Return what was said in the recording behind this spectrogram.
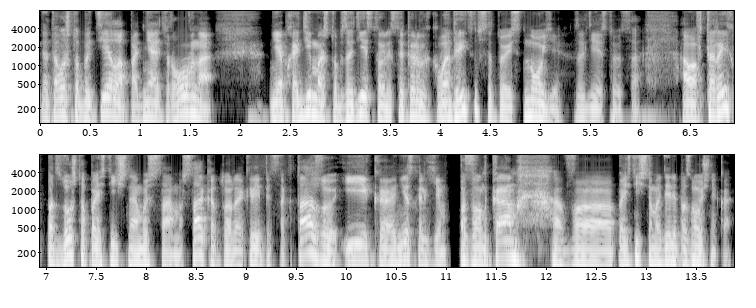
Для того, чтобы тело поднять ровно, необходимо, чтобы задействовались, во-первых, квадрицепсы, то есть ноги задействуются, а во-вторых, подвздошно-поясничная мышца, мышца, которая крепится к тазу и к нескольким позвонкам в поясничном отделе позвоночника.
